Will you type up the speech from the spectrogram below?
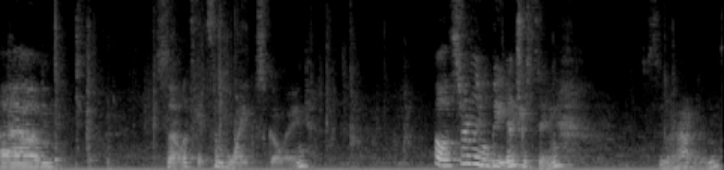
Um, so let's get some whites going. Well, it certainly will be interesting to see what happens.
